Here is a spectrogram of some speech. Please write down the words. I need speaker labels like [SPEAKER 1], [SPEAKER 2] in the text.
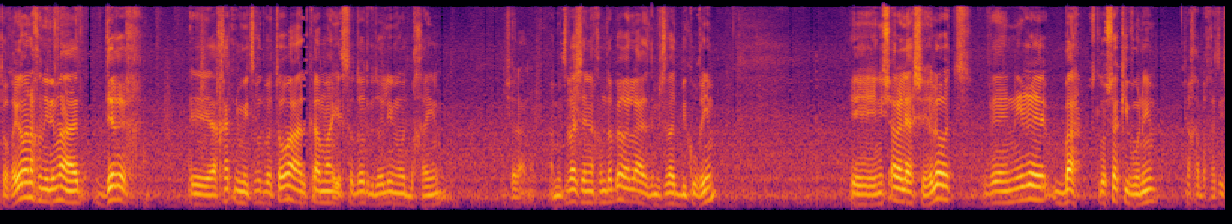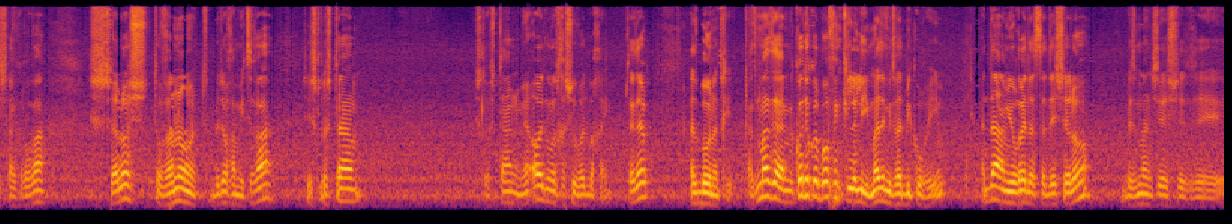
[SPEAKER 1] טוב, היום אנחנו נלמד דרך אה, אחת ממצוות בתורה על כמה יסודות גדולים מאוד בחיים שלנו. המצווה שאנחנו נדבר עליה זה מצוות ביקורים. אה, נשאל עליה שאלות ונראה בה שלושה כיוונים, ככה בחצי שעה הקרובה, שלוש תובנות בתוך המצווה ששלושתן שלושתן מאוד מאוד חשובות בחיים, בסדר? אז בואו נתחיל. אז מה זה, קודם כל באופן כללי, מה זה מצוות ביקורים? אדם יורד לשדה שלו בזמן שיש איזה...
